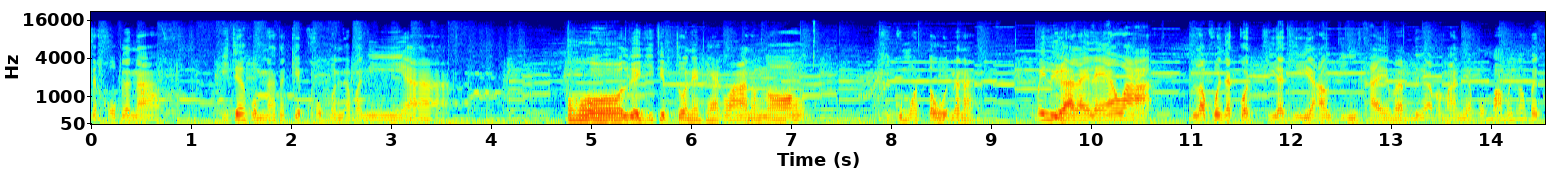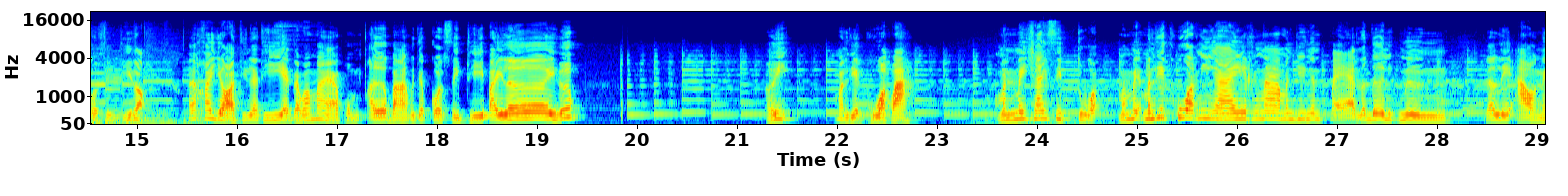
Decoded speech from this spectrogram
จะครบแล้วนะฟีเจอร์ผมน่าจะเก็บครบหมดแล้วปะเนี่ยโอ้โห เหลือ 20 ตัวในแพ็กว่าน้องๆ คือกูหมดตูดแล้วนะ ไม่เหลืออะไรแล้วอะ เราควรจะกดทีละทีนะ เอาจริงใครแบบเหลือประมาณนี้ผมว่าไม่ต้องไปกด 10 ทีหรอก ค่อยๆหยอดทีละทีแต่ว่าไม่อะผมเติมมาเพื่อจะกด 10 ทีไปเลยฮึบ เฮ้ย มันเรียกพวกว่ะ มันไม่ใช่10ตัว มันไม่ มันเรียกพวกนี่ไง ข้างหน้ามันยืนกัน8แล้วเดินอีกหนึ่ง แล้วเลเยอร์ไหน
